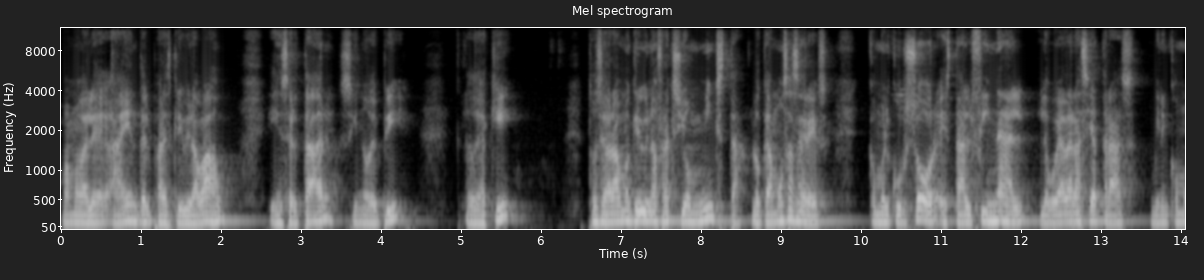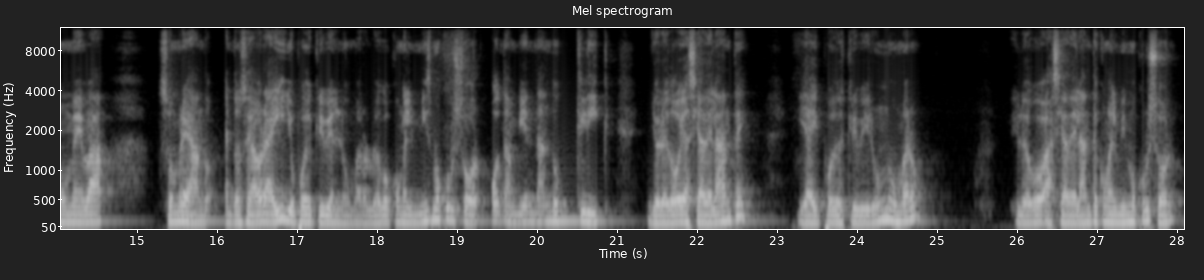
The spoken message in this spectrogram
Vamos a darle a Enter para escribir abajo. Insertar, signo de pi. Lo de aquí. Entonces ahora vamos a escribir una fracción mixta. Lo que vamos a hacer es, como el cursor está al final, le voy a dar hacia atrás. Miren cómo me va sombreando. Entonces ahora ahí yo puedo escribir el número. Luego con el mismo cursor o también dando clic, yo le doy hacia adelante y ahí puedo escribir un número. Y luego hacia adelante con el mismo cursor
